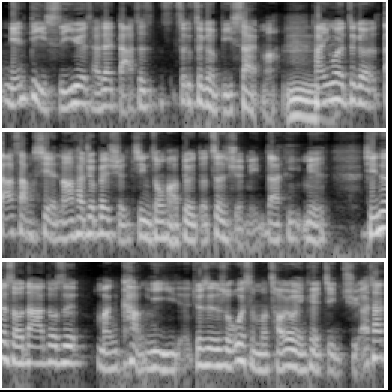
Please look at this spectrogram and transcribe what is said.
年底十一月才在打这这这个比赛嘛。嗯，他因为这个搭上线，然后他就被选进中华队的正选名单里面。其实那时候大家都是蛮抗议的，就是说为什么曹佑林可以进去啊？他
